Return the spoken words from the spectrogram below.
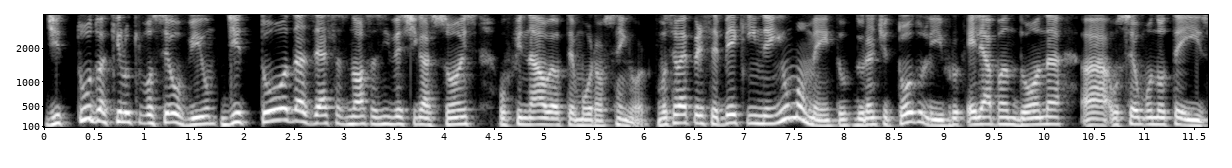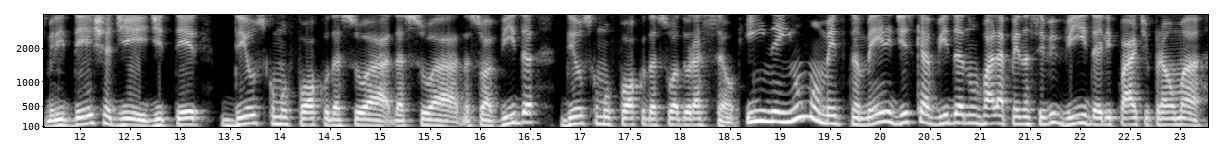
de tudo aquilo que você ouviu, de todas essas nossas investigações, o final é o temor ao Senhor. Você vai perceber que em nenhum momento, durante todo o livro, ele abandona uh, o seu monoteísmo, ele deixa de, de ter Deus como foco da sua, da, sua, da sua vida, Deus como foco da sua adoração. E em nenhum momento também ele diz que a vida não vale a pena ser vivida, ele parte para uma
